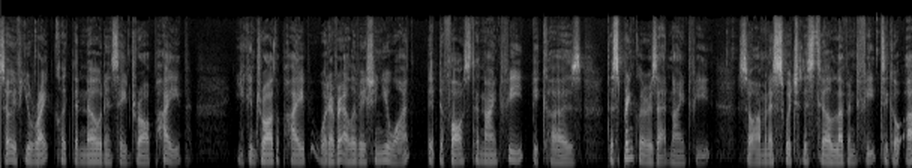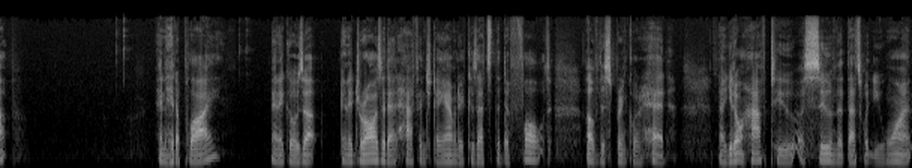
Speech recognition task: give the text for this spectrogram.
So if you right click the node and say draw pipe, you can draw the pipe whatever elevation you want. It defaults to 9 feet because the sprinkler is at 9 feet. So I'm going to switch this to 11 feet to go up and hit apply and it goes up and it draws it at half inch diameter because that's the default of the sprinkler head. Now you don't have to assume that that's what you want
